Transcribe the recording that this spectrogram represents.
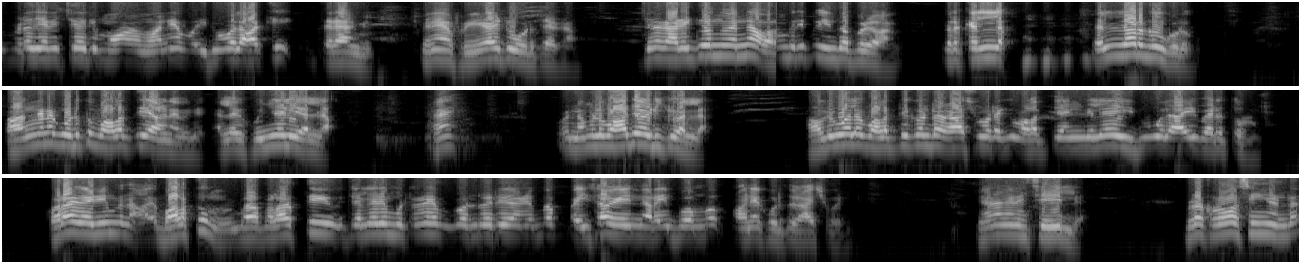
ഇവിടെ ജനിച്ച ഒരു മോനെ ഇതുപോലെ ആക്കി തരാമെങ്കിൽ. പിന്നെ ഞാൻ ഫ്രീ ആയിട്ട് കൊടുത്തേക്കാം. ഇച്ചിരി കഴിക്കുമെന്ന് തന്നെ വറമ്പരിപ്പ് ഈന്തപ്പഴമാണ്. ഇവർക്കെല്ലാം എല്ലാവർക്കും കൊടുക്കും. അങ്ങനെ കൊടുത്ത് വളർത്തിയാണ് അവന്. അല്ലെ കുഞ്ഞളിയല്ല. ഏഹ് നമ്മൾ വാദം അടിക്കുമല്ല അതുപോലെ വളർത്തിക്കൊണ്ട് കാശ് മുടക്കി വളർത്തിയെങ്കിലേ ഇതുപോലെ ആയി വരത്തുള്ളൂ. കുറെ കഴിയുമ്പോൾ വളർത്തും. വളർത്തി ചിലർ മുട്ടനെ കൊണ്ടുവരിക കഴിയുമ്പോൾ പൈസ നിന്ന് ഇറങ്ങി പോകുമ്പോൾ അവനെ കൊടുത്ത് കാശ് മേടിക്കും. ഞാൻ അങ്ങനെ ചെയ്യില്ല. ഇവിടെ ക്രോസിംഗ് ഉണ്ട്.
